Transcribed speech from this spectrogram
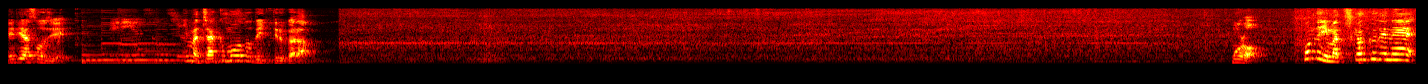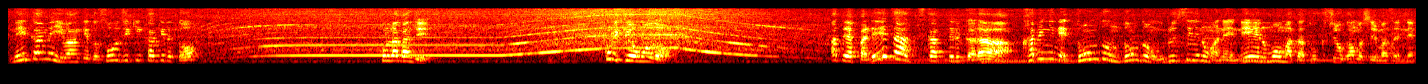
エリア掃除今弱モードでいってるから。ほらほんで今近くでねメーカー名言わんけど掃除機かけるとこんな感じ。これ強モード。あとやっぱレーザー使ってるから壁にねどんどんどんどんうるせえのがねねえのもまた特徴かもしれませんね。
